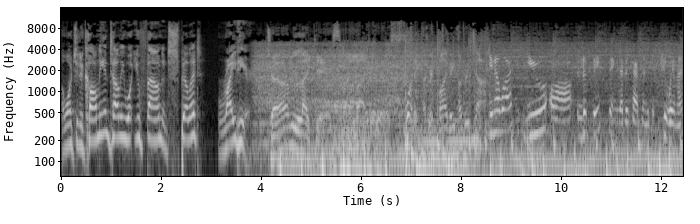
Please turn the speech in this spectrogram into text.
I want you to call me and tell me what you found and spill it right here. Tom Leykis. 1-800-5800-TOM. You know what? You are the best thing that has happened to women,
